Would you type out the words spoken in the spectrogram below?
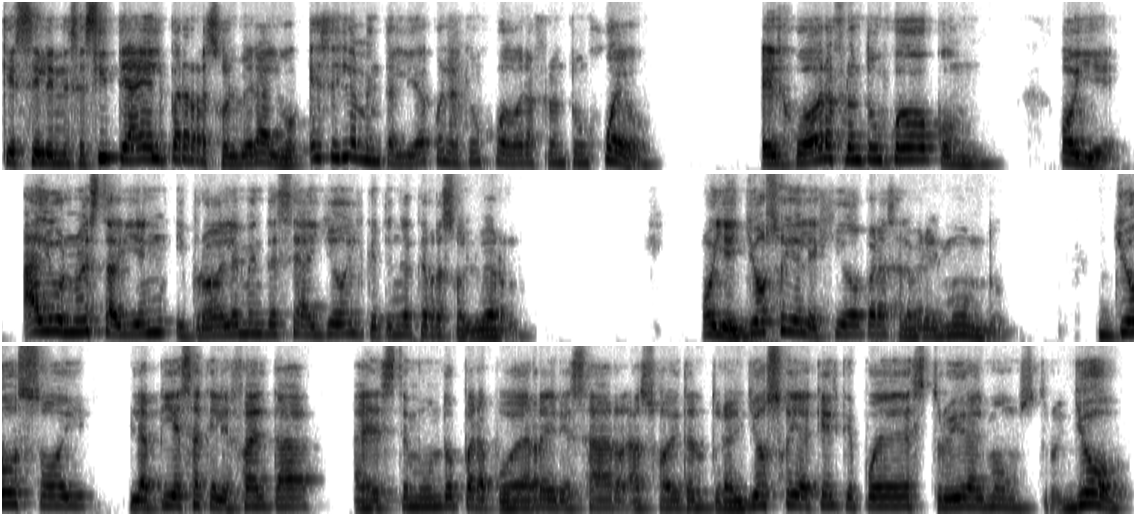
que se le necesite a él para resolver algo. Esa es la mentalidad con la que un jugador afronta un juego. El jugador afronta un juego con, oye, algo no está bien y probablemente sea yo el que tenga que resolverlo. Oye, yo soy elegido para salvar el mundo. Yo soy la pieza que le falta a este mundo para poder regresar a su hábitat natural. Yo soy aquel que puede destruir al monstruo. Yo.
